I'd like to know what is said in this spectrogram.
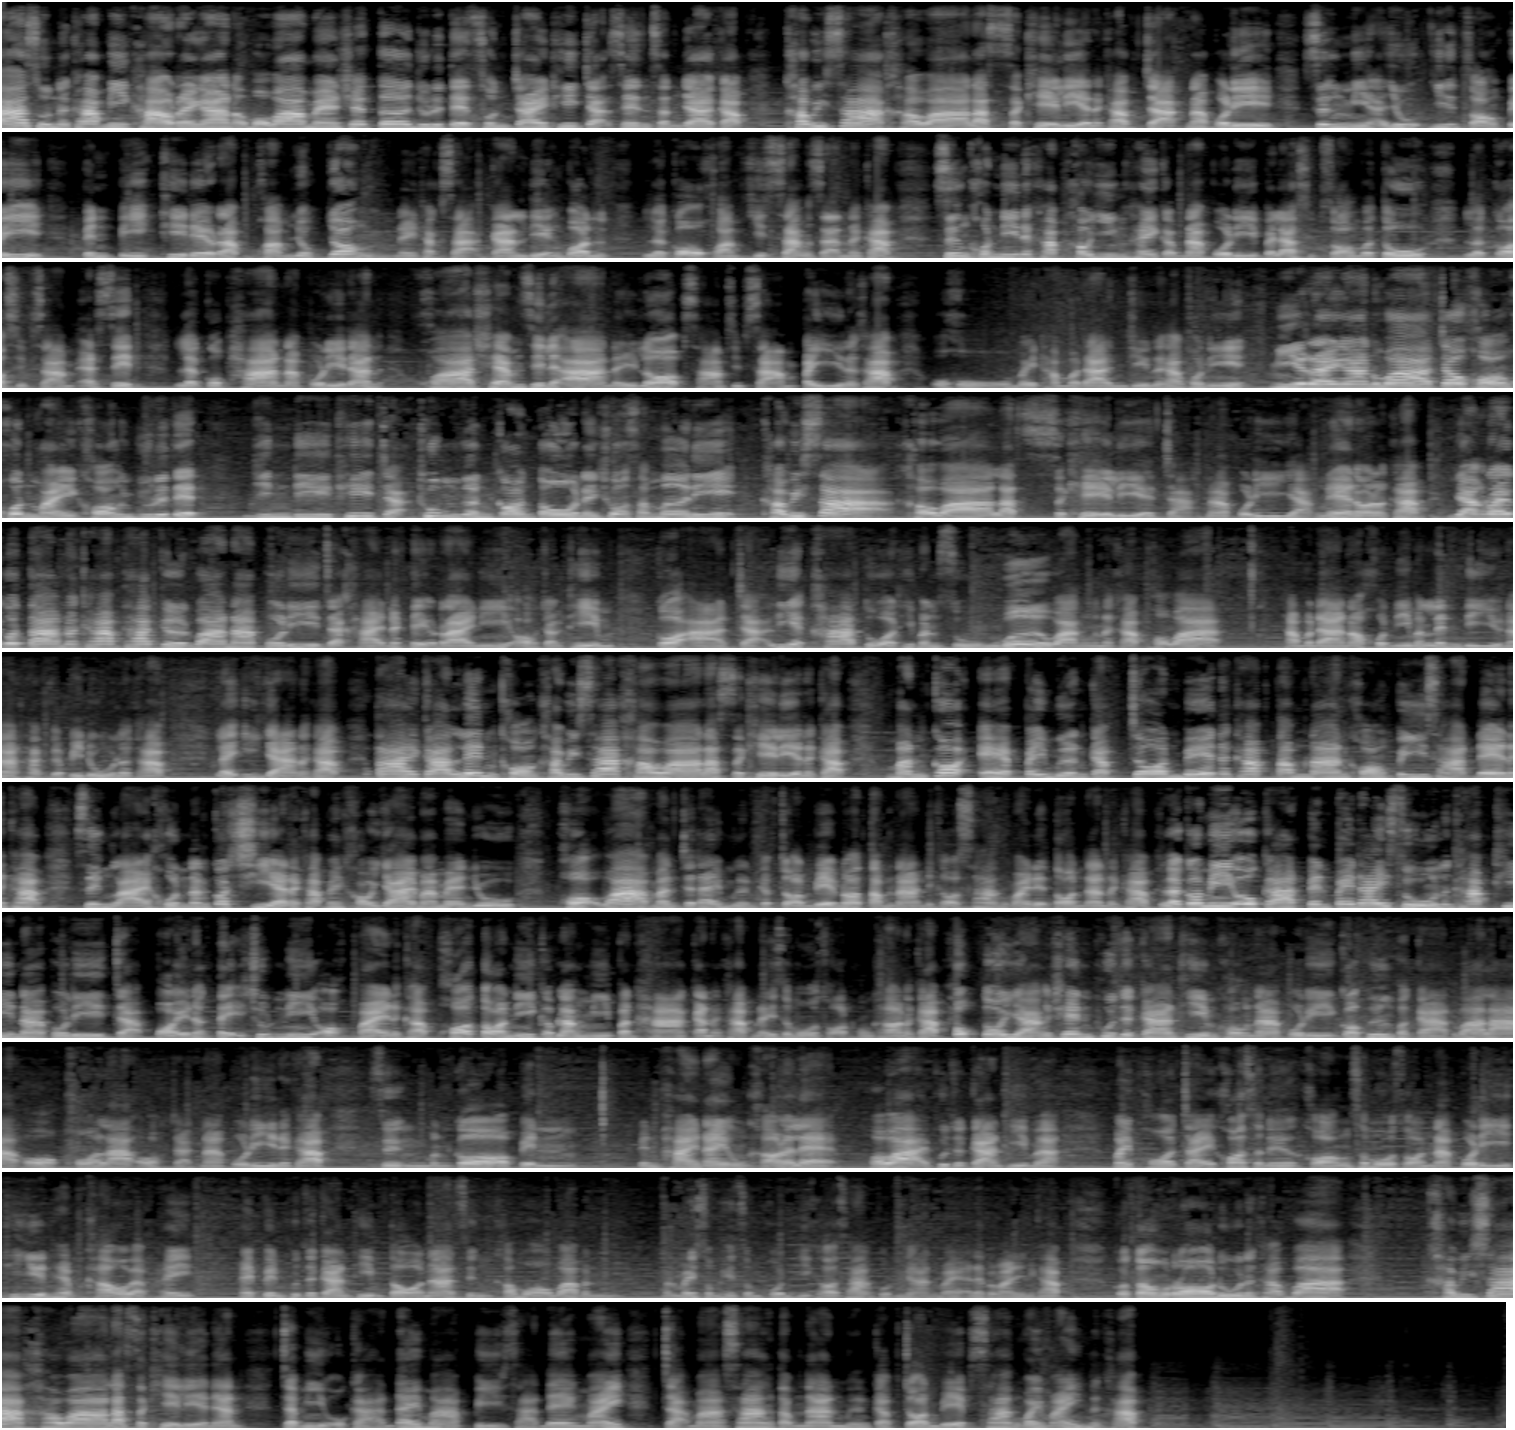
ล่าสุดนะครับ มีข่าวรายงานออกมาว่าแมนเชสเตอร์ยูไนเต็ดสนใจที่จะเซ็นสัญญากับคาวิซาคาวาลัสเคเลียนะครับ จากนาโปลีซึ่งมีอายุ 22 ปี เป็นปีกที่ได้รับความยกย่องในทักษะการเลี้ยงบอล แล้วก็ความคิดสร้างสรรค์นะครับ ซึ่งคนนี้นะครับเขายิงให้กับนาโปลีไปแล้ว 12 ประตู แล้วก็ 13 แอสซิสต์แล้วก็พานาโปลีนั้นคว้าแชมป์ซีเรียอาในรอบ 33 ปีนะครับ โอ้โห ไม่ธรรมดาจริงๆนะครับคนนี้มีรายงานว่าเจ้าของคนใหม่ของยูไนเต็ด ยินดีที่จะทุ่มเงินก้อนโตในช่วงซัมเมอร์นี้ คาวิซ่า คาวาลัสสเคเลียจากนาโปลีอย่างแน่นอนนะครับ อย่างไรก็ตามนะครับ ถ้าเกิดว่านาโปลีจะขายนักเตะรายนี้ออกจากทีม ก็อาจจะเรียกค่าตัวที่มันสูงเวอร์วังนะครับ เพราะว่า ธรรมดาเนาะคนนี้มันเล่นดีอยู่นะ ถ้าเกิดไปดูนะครับ และอีกอย่างนะครับสไตล์การเล่นของคาวิซาคาวาลัสเคเลียนะครับมันก็แอบไปเหมือนกับจอห์นเบสนะครับตำนานของปีศาจแดงนะครับซึ่งหลายคนนั้นก็เชียร์นะครับให้เขาย้ายมาแมนยูเพราะว่ามันจะได้เหมือนกับจอห์นเบสเนาะตำนานที่เขาสร้างไว้ในตอนนั้นนะครับแล้วก็มีโอกาสเป็นไปได้สูงนะครับที่นาโปลีจะปล่อยนักเตะชุดนี้ออกไปนะครับเพราะตอนนี้กำลังมีปัญหากันนะครับในสโมสรของเขานะครับยกตัวอย่างเช่น ผู้จัดการทีมของนาโปลีก็เพิ่งประกาศว่าลาออกขอลาออกจากนาโปลีนะครับ ซึ่งมันก็เป็นเป็นภายในของเขานั่นแหละ เพราะว่าผู้จัดการทีมอะไม่พอใจข้อเสนอของสโมสรนาโปลีที่ยื่นให้เขาแบบให้ให้เป็นผู้จัดการทีมต่อนะ ซึ่งเขามองว่ามันมันไม่สมเหตุสมผลที่เขาสร้างผลงานไว้อะไรประมาณนี้นะครับ ก็ต้องรอดูนะครับว่าคาวิซาคาวาลัสเคเลียนั้น จะมีโอกาสได้มาปีศาจแดงไหม จะมาสร้างตำนานเหมือนกับจอห์นเบฟสร้างไว้ไหมนะครับ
